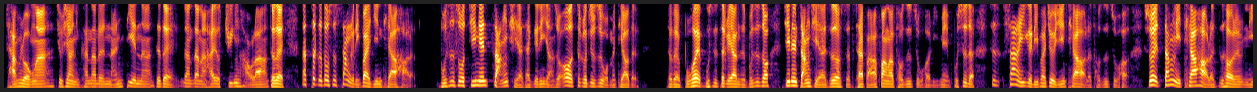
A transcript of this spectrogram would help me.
长荣啊，就像你看到的南电啊，对不对？那当然还有君豪啦，对不对？那这个都是上个礼拜已经挑好了。不是说今天涨起来才跟你讲说哦，这个就是我们挑的，对不对？不会，不是这个样子。不是说今天涨起来之后才把它放到投资组合里面，不是的，是上一个礼拜就已经挑好了投资组合。所以当你挑好了之后呢，你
